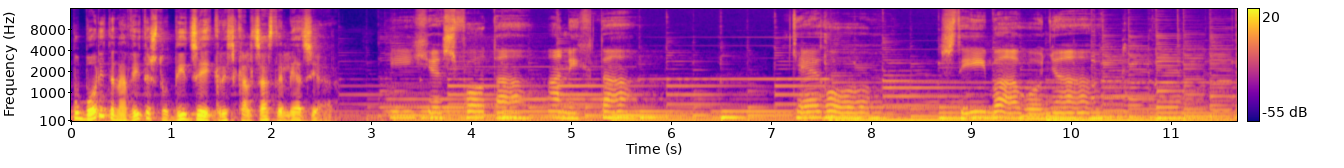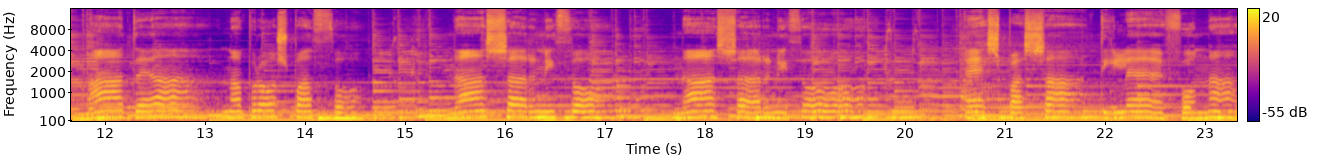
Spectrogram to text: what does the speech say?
που μπορείτε να δείτε στο djchriskaltsas.gr. Είχες φώτα ανοιχτά κι εγώ στην παγωνιά. Μάταια να προσπαθώ να σ' αρνηθώ, να σ' αρνηθώ. Έσπασα τηλέφωνα,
